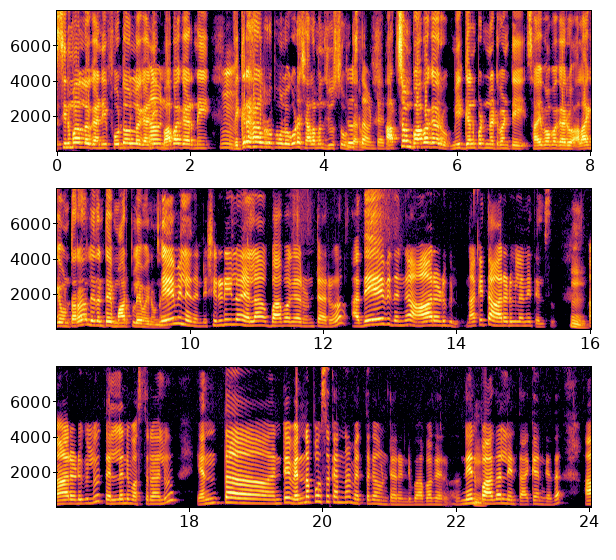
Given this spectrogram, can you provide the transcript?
సినిమాల్లో గానీ ఫోటోల్లో గానీ బాబా గారిని విగ్రహాల రూపంలో కూడా చాలా మంది చూస్తూ ఉంటారు. ఉంటారు. అచ్చం బాబా గారు మీకు కనపడినటువంటి సాయిబాబా గారు అలాగే ఉంటారా? లేదంటే మార్పులు ఏమైనా ఉన్నాయి? ఏమీ లేదండి. షిరిడీలో ఎలా బాబా గారు ఉంటారో అదే విధంగా ఆరు అడుగులు నాకైతే ఆరు అడుగులనే తెలుసు. ఆరు అడుగులు తెల్లని వస్త్రాలు ఎంత అంటే వెన్నపూస కన్నా మెత్తగా ఉంటారండి బాబా గారు నేను పాదాలు నేను తాకాను కదా ఆ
